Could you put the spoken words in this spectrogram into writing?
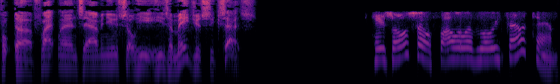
F- uh, Flatlands Avenue. So he he's a major success. He's also a follower of Louis Farrakhan.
